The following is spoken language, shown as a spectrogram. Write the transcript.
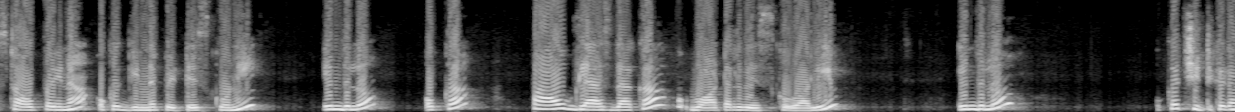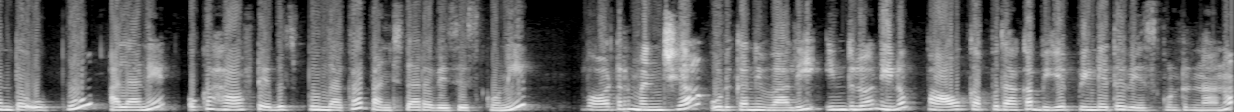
స్టవ్ పైన ఒక గిన్నె పెట్టేసుకొని ఇందులో ఒక పావు గ్లాస్ దాకా వాటర్ వేసుకోవాలి. ఇందులో ఒక చిటికెడంత ఉప్పు అలానే ఒక హాఫ్ టేబుల్ స్పూన్ దాకా పంచదార వేసేసుకొని వాటర్ మంచిగా ఉడకనివ్వాలి. ఇందులో నేను పావు కప్పు దాకా బియ్య పిండి అయితే వేసుకుంటున్నాను.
